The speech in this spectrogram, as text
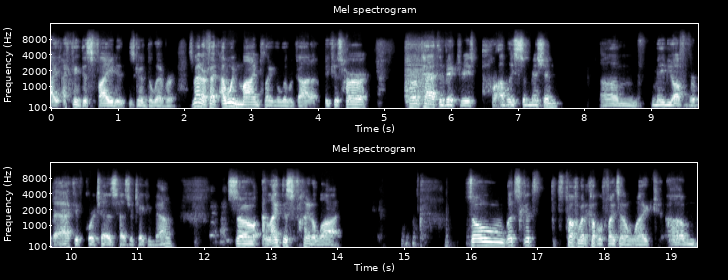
I, I think this fight is going to deliver. As a matter of fact, I wouldn't mind playing a little Gatto because her her path to victory is probably submission, um, maybe off of her back if Cortez has her taken down. So I like this fight a lot. So let's get let's talk about a couple of fights I don't like. Um,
